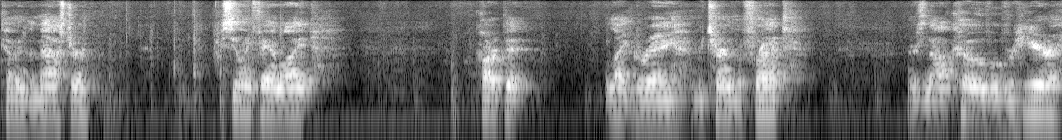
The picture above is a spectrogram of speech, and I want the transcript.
Coming to the master, ceiling fan light, carpet, light gray. We turn to the front. There's an alcove over here.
